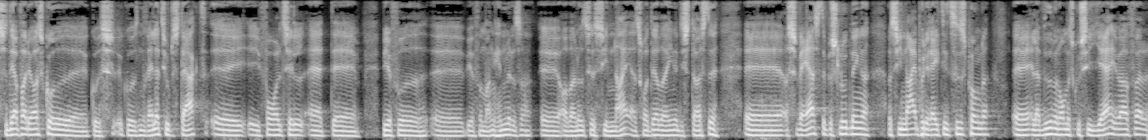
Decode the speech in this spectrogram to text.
så derfor er det også gået, øh, gået, gået sådan relativt stærkt øh, i forhold til, at øh, vi, har fået, øh, vi har fået mange henvendelser øh, og været nødt til at sige nej. Jeg tror, det har været en af de største øh, og sværeste beslutninger at sige nej på de rigtige tidspunkter, øh, eller vide, hvornår man skulle sige ja i hvert fald,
